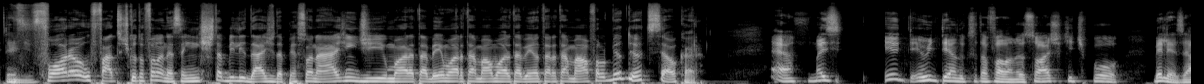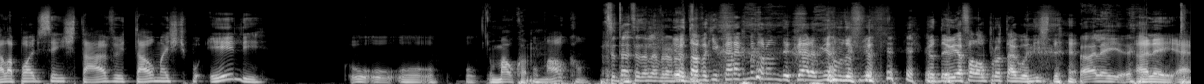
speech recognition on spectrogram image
Entendi. Fora o fato de que eu tô falando, essa instabilidade da personagem, de uma hora tá bem, uma hora tá mal, uma hora tá bem, outra hora tá mal. Eu falo, meu Deus do céu, cara. É, mas eu, eu entendo o que você tá falando. Eu só acho que, tipo, beleza, ela pode ser instável e tal, mas, tipo, ele. O, o, o, o, Malcolm. o Malcolm. Você tá tentando lembrar o Eu nome tava aqui, cara, como é que é o nome do cara mesmo do filme? Eu, eu ia falar o protagonista. Olha aí. Olha aí, é.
